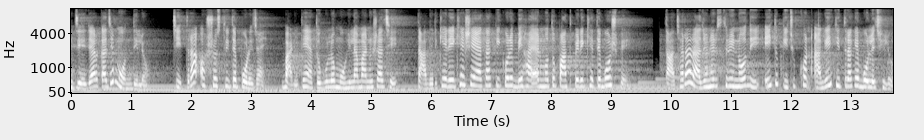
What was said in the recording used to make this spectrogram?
যে যার কাজে মন দিল। চিত্রা অস্বস্তিতে পড়ে যায়। বাড়িতে এতগুলো মহিলা মানুষ আছে, তাদেরকে রেখে সে একা কি করে বেহায়ার মতো পাত পেরে খেতে বসবে? তাছাড়া রাজনের স্ত্রী নদী এই তো কিছুক্ষণ আগেই চিত্রাকে বলেছিল,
